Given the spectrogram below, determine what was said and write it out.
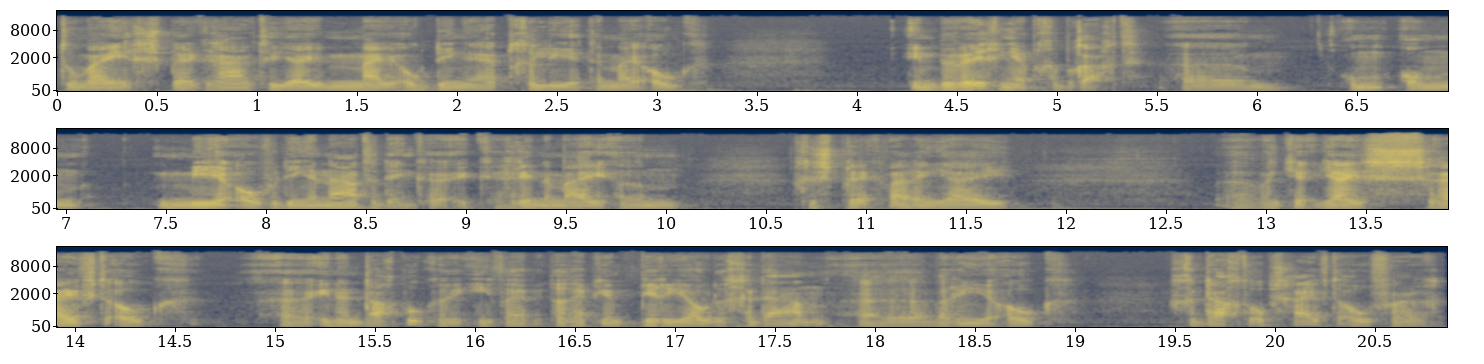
toen wij in gesprek raakten, jij mij ook dingen hebt geleerd en mij ook in beweging hebt gebracht. ehm, om, om meer over dingen na te denken. Ik herinner mij een gesprek waarin jij, eh, want jij, jij schrijft ook eh, in een dagboek, in ieder geval heb- dat heb je een periode gedaan, eh, waarin je ook gedachten opschrijft over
